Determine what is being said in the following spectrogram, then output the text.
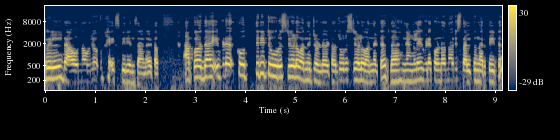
ത്രിൽഡ് ആവുന്ന ഒരു എക്സ്പീരിയൻസ് ആണ് കേട്ടോ. അപ്പോൾ ഇതാ ഇവിടെ ഒത്തിരി ടൂറിസ്റ്റുകൾ വന്നിട്ടുണ്ട് കേട്ടോ. ടൂറിസ്റ്റുകൾ വന്നിട്ട് ഞങ്ങൾ ഇവിടെ കൊണ്ടുവന്ന ഒരു സ്ഥലത്ത് നിർത്തിയിട്ട്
